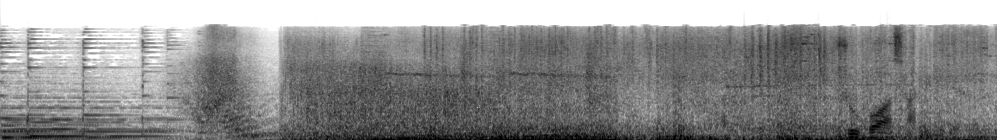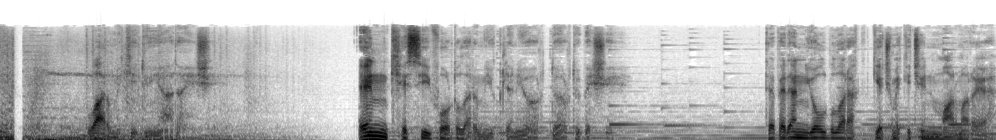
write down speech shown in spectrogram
Şu boğaz harbi nedir? Var mı ki dünyada eşi? En kesif ordularım yükleniyor dördü beşi. Tepeden yol bularak geçmek için Marmara'ya,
